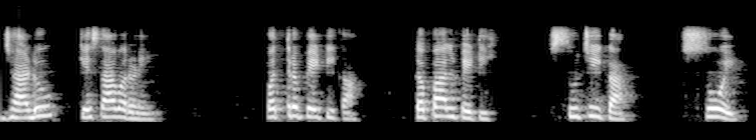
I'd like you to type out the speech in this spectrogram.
ઝાડુ કે સાવરણી. પત્રપેટિકા ટપાલ પેટી સૂચિકા, સોય.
